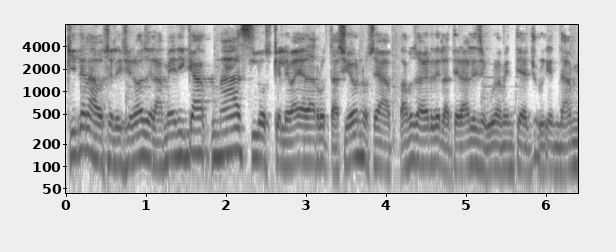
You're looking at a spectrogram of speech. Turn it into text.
quiten a los seleccionados del América, más los que le vaya a dar rotación. O sea, vamos a ver de laterales seguramente a Jürgen Damm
